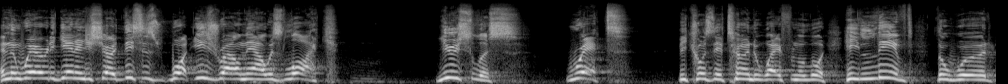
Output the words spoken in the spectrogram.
And then wear it again and just show this is what Israel now is like useless, wrecked, because they've turned away from the Lord. He lived the word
